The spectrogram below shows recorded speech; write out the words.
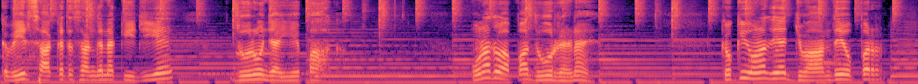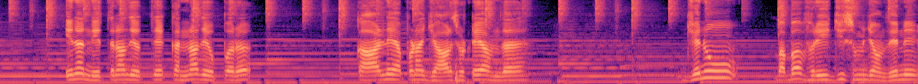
ਕਬੀਰ ਸਾਖਤ ਸੰਗ ਨਾ ਕੀਜੀਏ, ਦੂਰੋਂ ਜਾਈਏ ਭਾਗ। ਉਹਨਾਂ ਤੋਂ ਆਪਾਂ ਦੂਰ ਰਹਿਣਾ ਹੈ। ਕਿਉਂਕਿ ਉਹਨਾਂ ਦੇ ਜਵਾਨ ਦੇ ਉੱਪਰ, ਇਹਨਾਂ ਨੇਤਰਾਂ ਦੇ ਉੱਤੇ, ਕੰਨਾਂ ਦੇ ਉੱਪਰ ਕਾਲ ਨੇ ਆਪਣਾ ਜਾਲ ਸੁੱਟਿਆ ਹੁੰਦਾ ਹੈ। ਜਿਹਨੂੰ ਬਾਬਾ ਫਰੀਦ ਜੀ ਸਮਝਾਉਂਦੇ ਨੇ,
